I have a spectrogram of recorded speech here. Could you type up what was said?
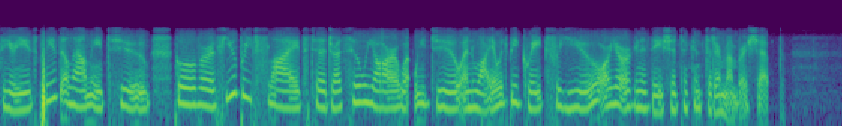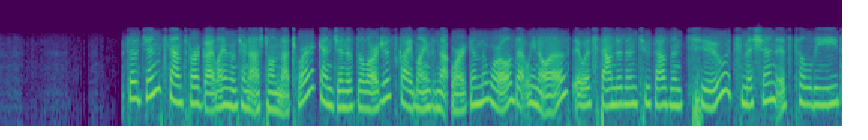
series, please allow me to go over a few brief slides to address who we are, what we do, and why it would be great for you or your organization to consider membership. So GIN stands for Guidelines International Network, and GIN is the largest guidelines network in the world that we know of. It was founded in 2002. Its mission is to lead,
